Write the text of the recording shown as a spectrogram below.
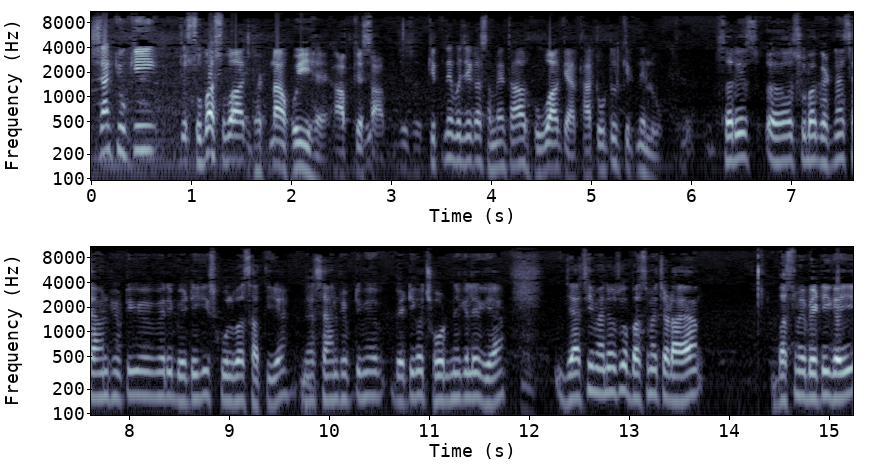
शशांक क्योंकि जो सुबह सुबह घटना हुई है आपके साथ कितने बजे का समय था और हुआ क्या था? टोटल कितने लोग सर इस सुबह घटना सेवन फिफ्टी में मेरी बेटी की स्कूल बस आती है। मैं सेवन फिफ्टी में बेटी को छोड़ने के लिए गया। जैसे ही मैंने उसको बस में चढ़ाया बस में बेटी गई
